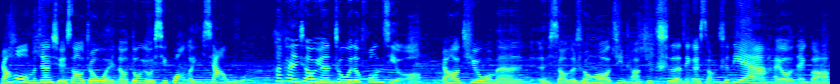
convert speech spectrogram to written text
然后我们在学校周围呢东游西逛了一下午。看看校园周围的风景，然后去我们呃小的时候经常去吃的那个小吃店啊，还有那个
